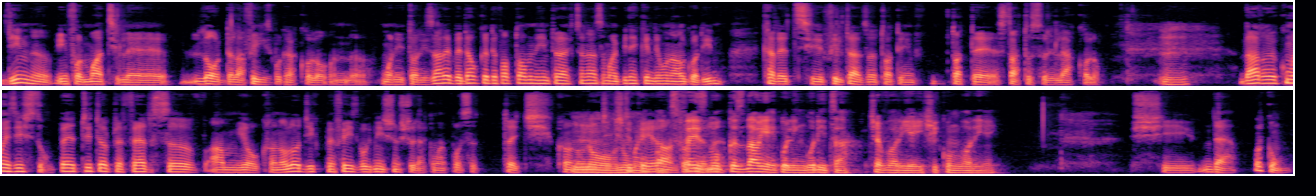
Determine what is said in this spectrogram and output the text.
din uh, informațiile lor de la Facebook acolo în uh, monitorizare, vedeau că de fapt oamenii interacționează mai bine când e un algoritm care îți filtrează toate, toate statusurile acolo. Mm-hmm. Dar, uh, cum ai zis tu, pe Twitter prefer să am eu cronologic, pe Facebook nici nu știu dacă mai poți să treci cronologic. Nu, știu nu mai era poți. Facebook îți dau ei cu lingurița ce vor ei și cum vor ei. Și, da, oricum,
